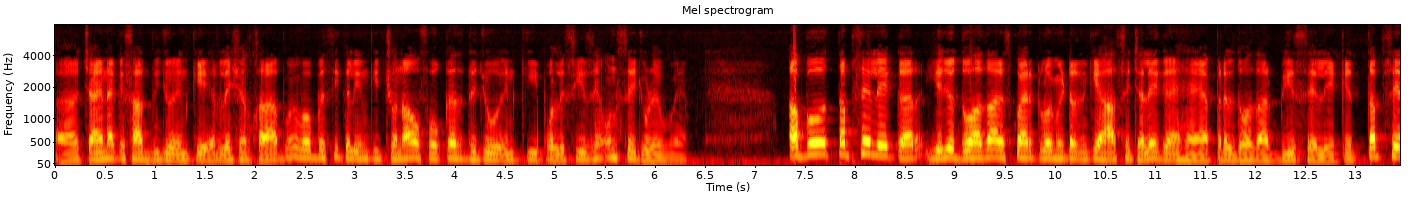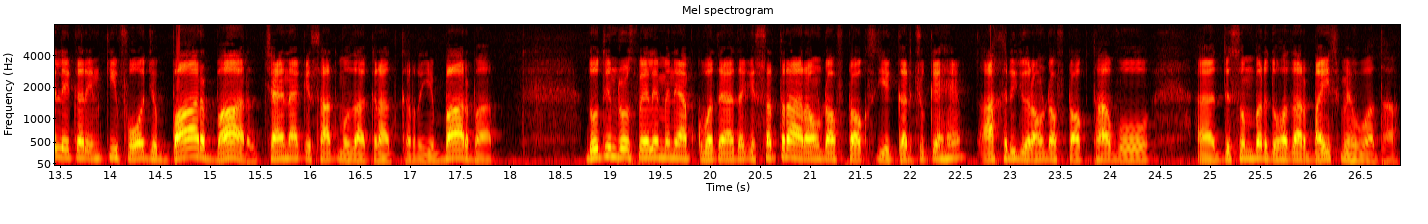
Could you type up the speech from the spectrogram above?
चाइना के साथ भी जो इनके रिलेशन ख़राब हुए, वो बेसिकली इनकी चुनाव फोकस्ड जो इनकी पॉलिसीज़ हैं, उनसे जुड़े हुए हैं। अब तब से लेकर ये जो 2000 स्क्वायर किलोमीटर इनके हाथ से चले गए हैं, अप्रैल 2020 से लेकर तब से लेकर इनकी फ़ौज बार बार चाइना के साथ मुजाकरात कर रही है बार बार दो तीन रोज़ पहले मैंने आपको बताया था कि 17 राउंड ऑफ़ टॉक्स ये कर चुके हैं। आखिरी जो राउंड ऑफ़ टॉक था वो दिसंबर 2022 में हुआ था।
